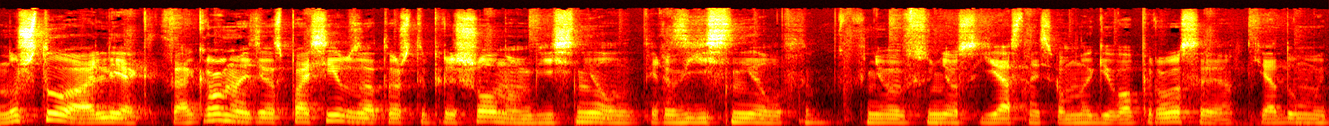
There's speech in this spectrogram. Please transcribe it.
Ну что, Олег, огромное тебе спасибо за то, что пришел, нам объяснил, разъяснил, внес ясность во многие вопросы. Я думаю,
